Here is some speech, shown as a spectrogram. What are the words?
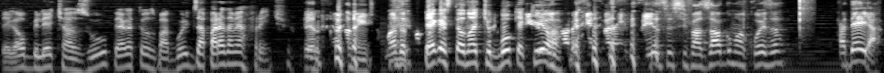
pegar o bilhete azul, pega teus bagulho e desaparece da minha frente. Exatamente. Manda... pega esse teu notebook aqui, ó. Empresa, se vazar alguma coisa, cadeia.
